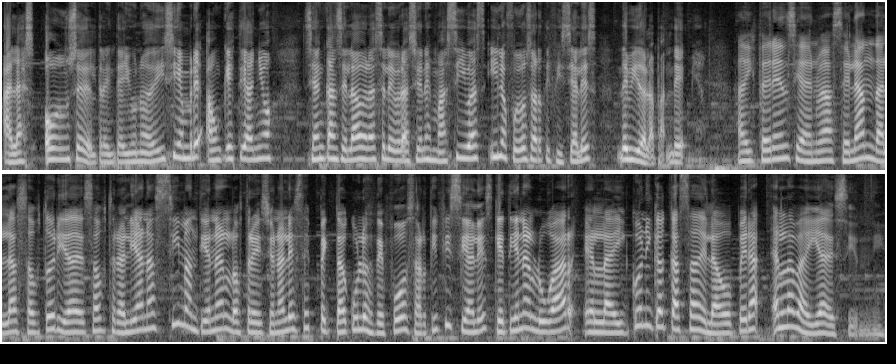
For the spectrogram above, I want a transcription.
a las 11 del 31 de diciembre, aunque este año se han cancelado las celebraciones masivas y los fuegos artificiales debido a la pandemia. A diferencia de Nueva Zelanda, las autoridades australianas sí mantienen los tradicionales espectáculos de fuegos artificiales que tienen lugar en la icónica Casa de la Ópera en la Bahía de Sydney.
